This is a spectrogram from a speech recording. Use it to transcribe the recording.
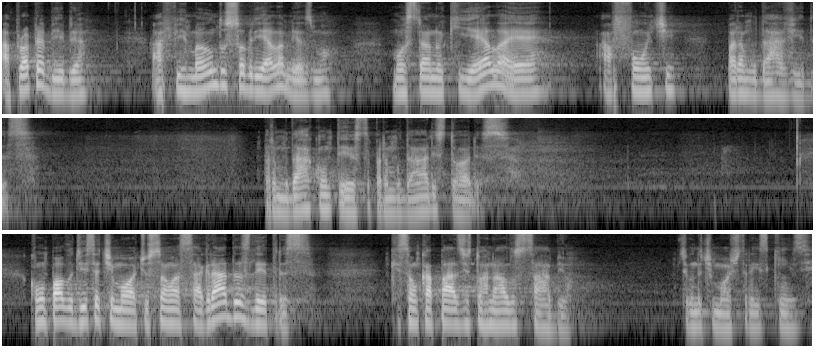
a própria Bíblia afirmando sobre ela mesma mostrando que ela é a fonte para mudar vidas, para mudar contexto, para mudar histórias. Como Paulo disse a Timóteo, são as sagradas letras que são capazes de torná-lo sábio. 2 Timóteo 3,15.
